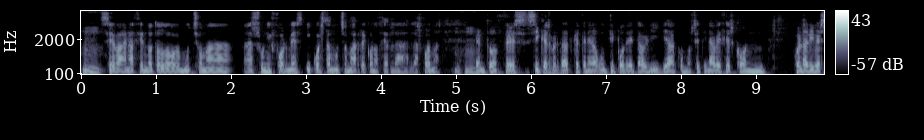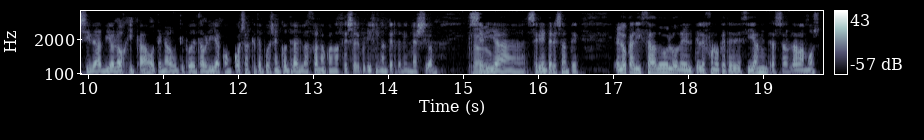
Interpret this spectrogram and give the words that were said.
hmm. se van haciendo todo mucho más, uniformes y cuesta mucho más reconocer las formas. Entonces sí que es verdad que tener algún tipo de tablilla, como se tiene a veces con, con la diversidad biológica, o tener algún tipo de tablilla con cosas que te puedes encontrar en la zona cuando haces el briefing antes de la inmersión, sería, sería interesante. He localizado lo del teléfono que te decía mientras hablábamos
